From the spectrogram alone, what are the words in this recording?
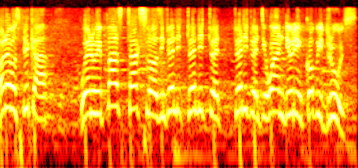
Honorable Speaker, when we passed tax laws in 20, 20, 2021 during COVID rules,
